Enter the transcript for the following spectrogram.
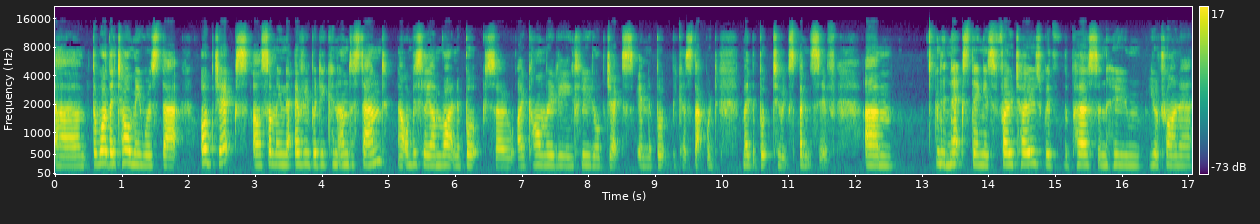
um, the, what they told me was that objects are something that everybody can understand. Now, obviously, I'm writing a book, so I can't really include objects in the book because that would make the book too expensive. Um, the next thing is photos with the person whom you're trying to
